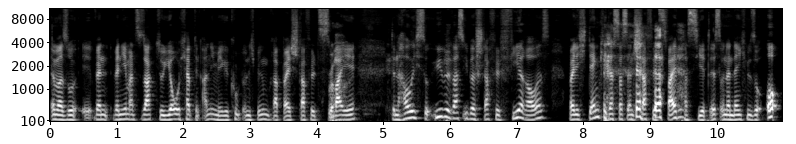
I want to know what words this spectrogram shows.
immer so, äh, wenn, wenn jemand so sagt, so, yo, ich habe den Anime geguckt und ich bin gerade bei Staffel 2, dann haue ich so übel was über Staffel 4 raus, weil ich denke, dass das in Staffel 2 passiert ist und dann denke ich mir so, oh,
